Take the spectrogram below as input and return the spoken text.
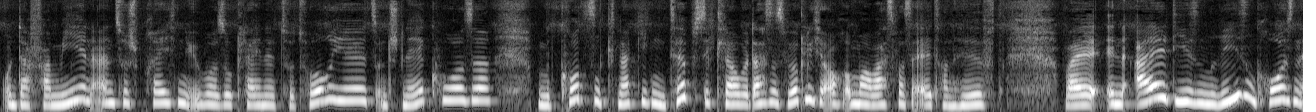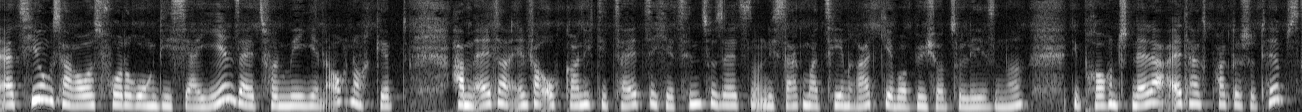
und da Familien anzusprechen über so kleine Tutorials und Schnellkurse mit kurzen, knackigen Tipps. Ich glaube, das ist wirklich auch immer was, was Eltern hilft, weil in all diesen riesengroßen Erziehungsherausforderungen, die es ja jenseits von Medien auch noch gibt, haben Eltern einfach auch gar nicht die Zeit, sich jetzt hinzusetzen und ich sage mal zehn Ratgeberbücher zu lesen. Ne? Die brauchen schnelle, alltagspraktische Tipps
